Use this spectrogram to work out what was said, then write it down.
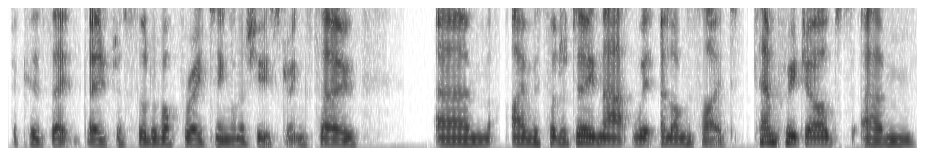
because they, they're just sort of operating on a shoestring. So um, I was sort of doing that with, alongside temporary jobs. Um,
